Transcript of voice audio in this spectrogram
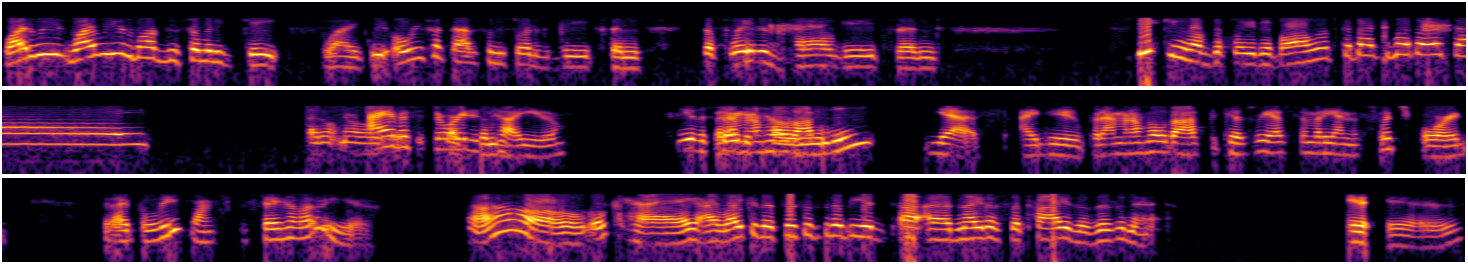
Why do we why are we involved in so many gates? Like we always have to have some sort of gates and deflated ball gates and speaking of deflated ball, let's get back to my birthday. I don't know. I have a story to some- tell you. You have a story to tell off. me? Yes, I do, but I'm going to hold off because we have somebody on the switchboard that I believe wants to say hello to you. Oh, okay. I like it. That this is going to be a, a night of surprises, isn't it? It is.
